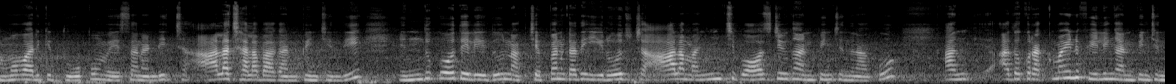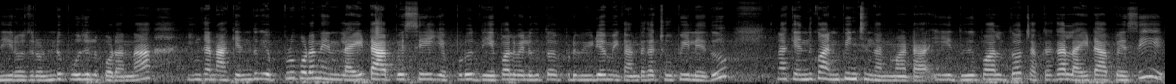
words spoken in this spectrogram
అమ్మవారికి ధూపం వేశానండి. చాలా చాలా బాగా అనిపించింది. ఎందుకో తెలియదు నాకు చెప్పాను కదా ఈరోజు చాలా మంచి పాజిటివ్గా అనిపించింది నాకు. అన్ అదొక రకమైన ఫీలింగ్ అనిపించింది ఈరోజు రెండు పూజలు కూడా ఇంకా నాకు ఎందుకు ఎప్పుడు కూడా నేను లైట్ ఆపేసి ఎప్పుడు దీపాలు వెలుగుతో ఇప్పుడు వీడియో మీకు అంతగా చూపించలేదు నాకు ఎందుకు అనిపించింది అనమాట ఈ దీపాలతో చక్కగా లైట్ ఆపేసి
